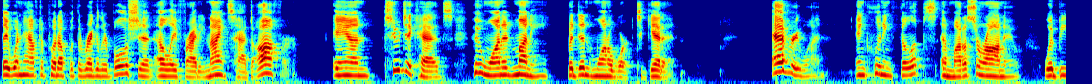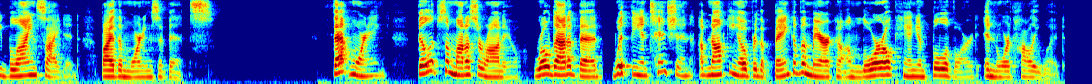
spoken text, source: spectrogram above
they wouldn't have to put up with the regular bullshit LA Friday nights had to offer. And two dickheads who wanted money but didn't want to work to get it. Everyone, including Phillips and Matasareanu, would be blindsided by the morning's events. That morning, Phillips and Matasareanu rolled out of bed with the intention of knocking over the Bank of America on Laurel Canyon Boulevard in North Hollywood.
